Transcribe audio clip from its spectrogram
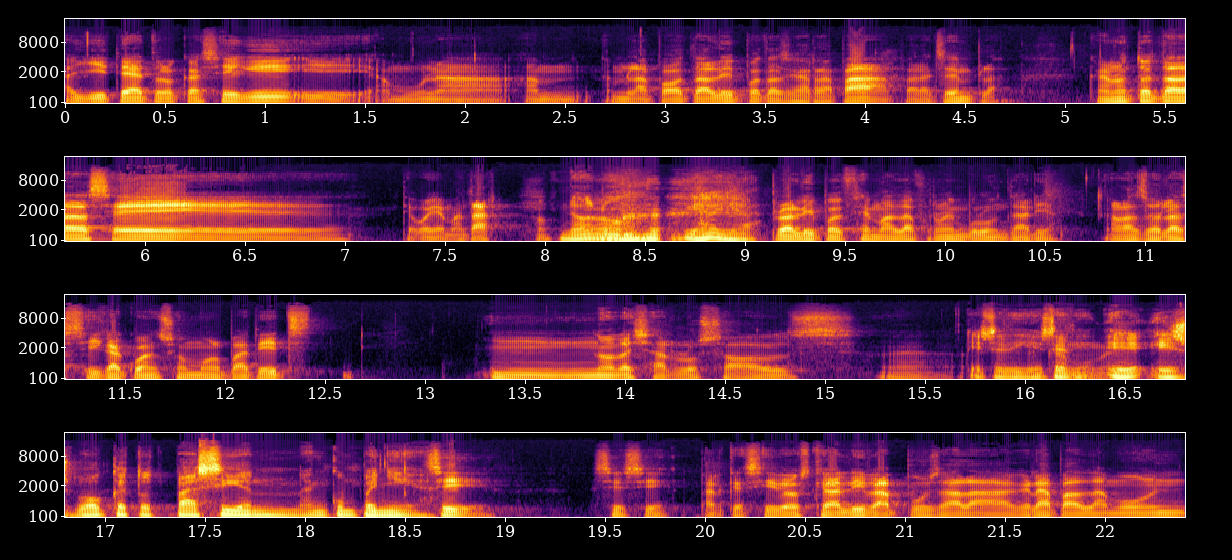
al llitet o el que sigui i amb, una, amb, amb la pota li pot esgarrapar, per exemple. Que no tot ha de ser... Te voy a matar, no? No, no, ja, ja. Però li pot fer mal de forma involuntària. Aleshores sí que quan són molt petits no deixar-los sols... Eh, És a dir, és, a dir és, bo que tot passi en, en companyia. Sí, sí, sí, perquè si veus que li va posar la grapa al damunt,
